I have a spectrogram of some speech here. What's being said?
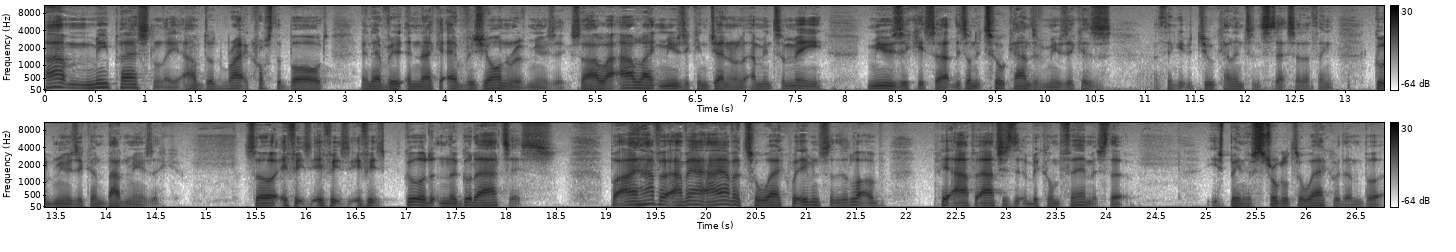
um, me personally, I've done right across the board in every in like every genre of music. So I like I like music in general. I mean, to me, music it's uh, there's only two kinds of music, as I think it was Duke Ellington said. I think good music and bad music. So if it's if it's if it's good and they're good artists, but I have a, I've, I have had to work with even so. There's a lot of artists that have become famous that it's been a struggle to work with them. But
